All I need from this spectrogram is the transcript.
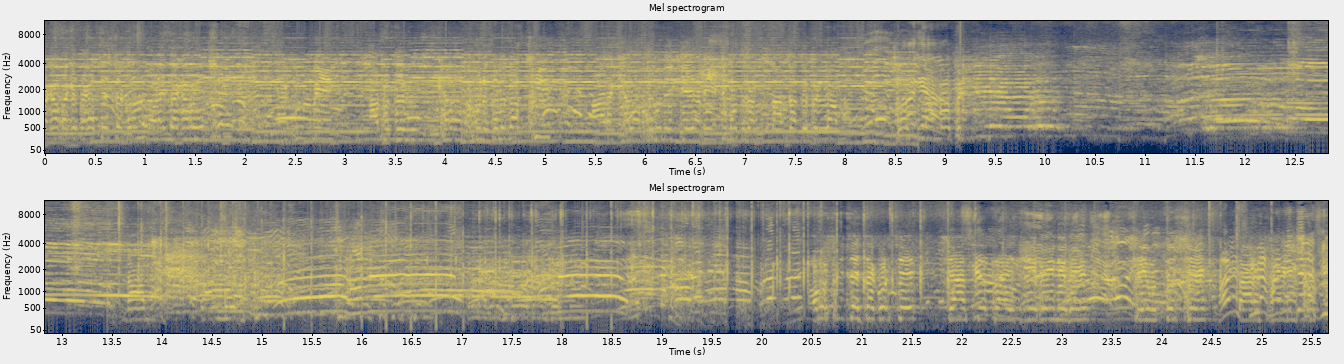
আগে থাকার চেষ্টা করুন অনেক জায়গা রয়েছে এখন আমি আপনাদের খেলার ভবনে চলে যাচ্ছি। আর খেলার ভবনে গিয়ে আমি ইতিমধ্যে নাম জানতে পারলাম অবশ্যই চেষ্টা করছে। সে আজকে প্রাইজ নেবেই নেবে সেই উদ্দেশ্যে তার শারীরিক শক্তি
